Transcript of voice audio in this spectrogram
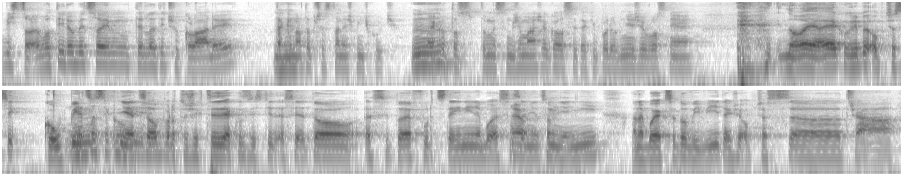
víš co, od té doby, co jim tyhle ty čokolády, tak mm-hmm. na to přestaneš mít chuť. Mm-hmm. jako to, to myslím, že máš jako asi taky podobně, že vlastně No já jako kdyby občas si koupím něco, si koupí, něco protože chci jako zjistit, jestli, je to, jestli to je furt stejný, nebo jestli jo. se něco mění, anebo jak se to vyvíjí, takže občas uh, třeba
